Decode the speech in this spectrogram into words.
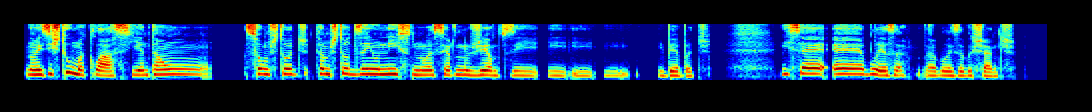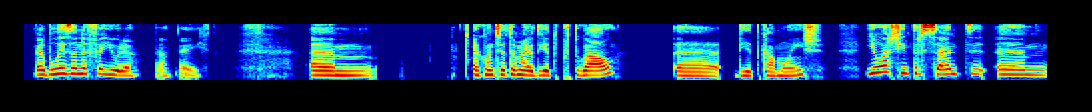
Não existe uma classe. E então somos todos, estamos todos em uníssono a ser nojentos e, e, e, e, bêbados. Isso é, é a beleza, a beleza dos Santos. A beleza na feiura. Ah, é isto. Ahm, aconteceu também o Dia de Portugal, ah, Dia de Camões. E eu acho interessante ahm,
